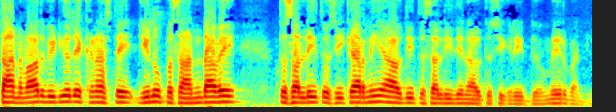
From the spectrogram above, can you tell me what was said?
ਧੰਨਵਾਦ ਵੀਡੀਓ ਦੇਖਣ ਵਾਸਤੇ, ਜਿਹਨੂੰ ਪਸੰਦ ਆਵੇ ਤਸੱਲੀ ਤੁਸੀਂ ਕਰਨੀ ਹੈ ਆਪਦੀ ਤਸੱਲੀ ਦੇ ਨਾਲ ਤੁਸੀਂ ਖਰੀਦੋ ਮਿਹਰਬਾਨੀ।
